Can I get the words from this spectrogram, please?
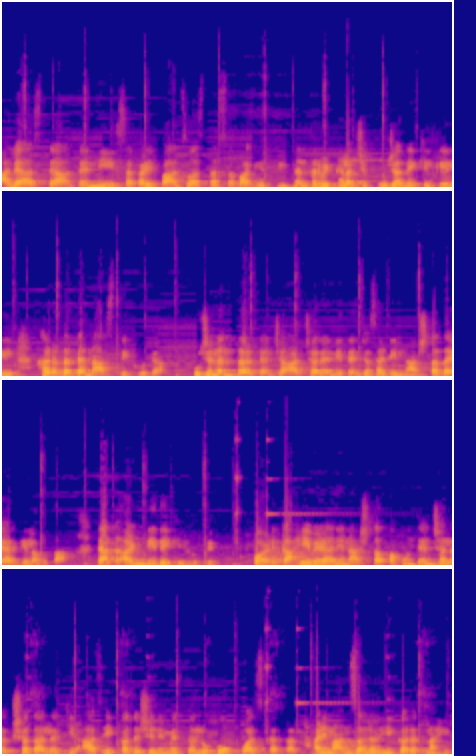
आल्या असत्या. त्यांनी सकाळी पाच वाजता सभा घेतली. नंतर विठ्ठलाची पूजा देखील केली. खरं तर त्या नास्तिक होत्या. पूजेनंतर त्यांच्या आचार्यांनी त्यांच्यासाठी नाश्ता तयार केला होता. त्यात अंडी देखील होते. पण काही वेळाने नाश्ता पाहून त्यांच्या लक्षात आलं की आज एकादशी निमित्त लोक उपवास करतात आणि मांसाहारही करत नाहीत.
